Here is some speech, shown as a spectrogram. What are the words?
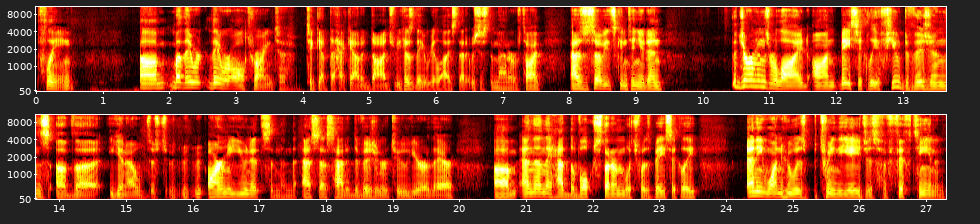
fleeing. Um, but they were they were all trying to to get the heck out of Dodge because they realized that it was just a matter of time. As the Soviets continued in, the Germans relied on basically a few divisions of the, you know, just uh, uh, uh, army units, and then the SS had a division or two here or there. Um, and then they had the Volkssturm, which was basically anyone who was between the ages of 15 and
